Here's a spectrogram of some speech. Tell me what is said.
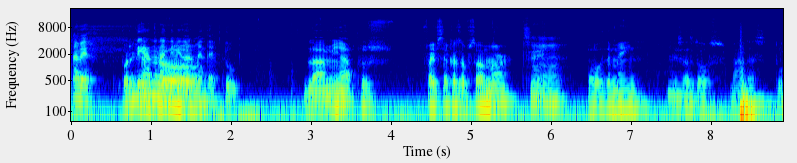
A ver, Por díganosla ejemplo, individualmente. ¿Tú? La mía, pues Five Seconds of Summer Sí. O The Main, Mm. esas dos bandas. ¿Tú?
